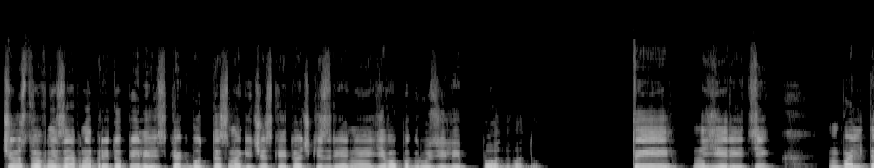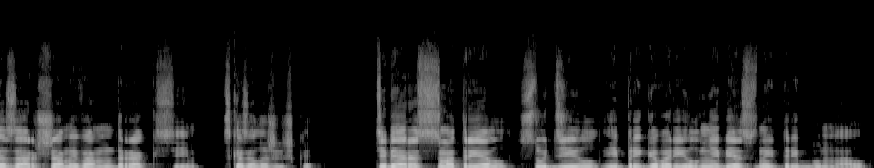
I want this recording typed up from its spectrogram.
Чувства внезапно притупились, как будто с магической точки зрения его погрузили под воду. «Ты еретик, Бальтазар Шамывам Дракси», — сказала Жишка. Тебя рассмотрел, судил и приговорил небесный трибунал.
